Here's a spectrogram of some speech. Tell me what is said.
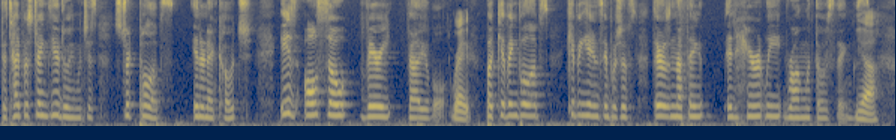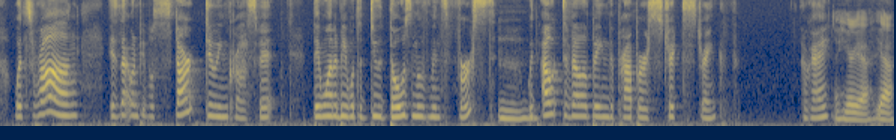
the type of strength you're doing, which is strict pull ups, internet coach, is also very valuable. Right. But kipping pull ups, kipping handstand push ups, there's nothing inherently wrong with those things. Yeah. What's wrong is that when people start doing CrossFit, they want to be able to do those movements first Mm. without developing the proper strict strength. Okay? I hear ya. Yeah.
